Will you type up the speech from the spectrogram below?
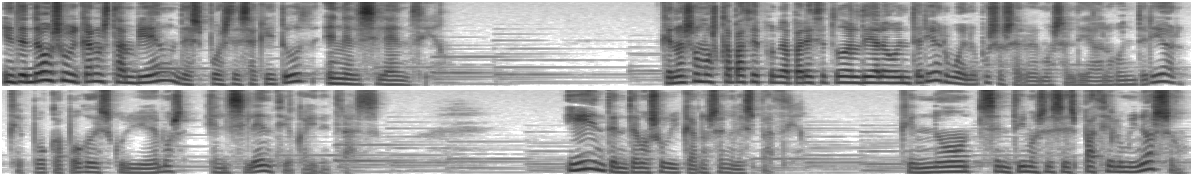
Intentemos ubicarnos también, después de esa quietud, en el silencio ¿Que no somos capaces porque aparece todo el diálogo interior? Bueno, pues observemos el diálogo interior, que poco a poco descubriremos el silencio que hay detrás. Y intentemos ubicarnos en el espacio. Que no sentimos ese espacio luminoso.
